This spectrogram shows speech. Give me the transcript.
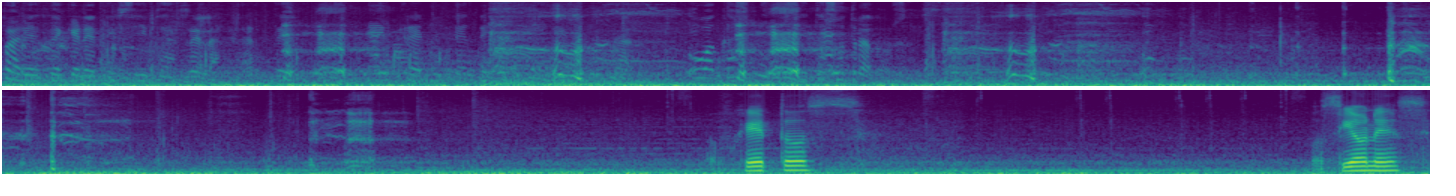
Parece que necesitas relajarte. Entra en un tenderete y. ¿O acaso necesitas otra dosis? Objetos. Pociones.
